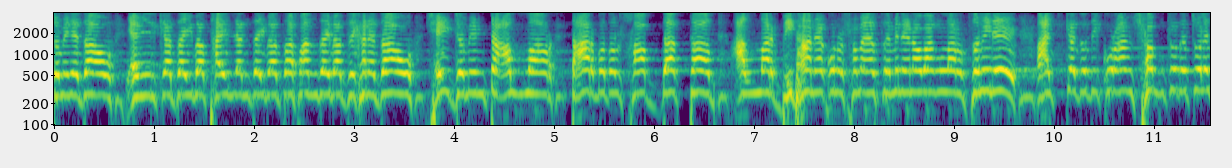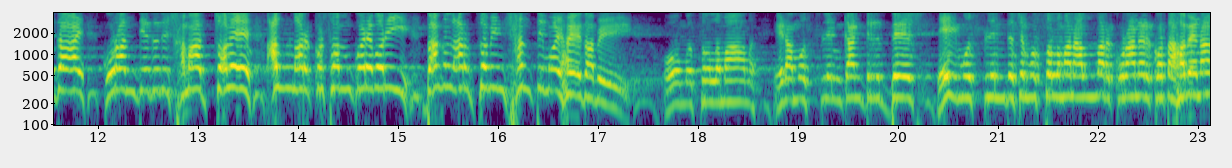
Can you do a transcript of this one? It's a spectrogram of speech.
জমিনে যাও, আমেরিকা যাইবা, থাইল্যান্ড যাইবা, জাপান যাইবা, যেখানে যাও, সেই জমিনটা আল্লাহর, তার বদল সব দাত্তাব আল্লাহর বিধান এখনও সময় আছে, মেনে নাও বাংলার জমিনে। আজকে যদি কোরআন সংসদে চলে যায়, কোরআন দিয়ে যদি সমাজ চলে, আল্লাহর কসম করে বলি, বাংলার জমিন শান্তিময় হয়ে যাবে। ও মুসলমান এটা মুসলিম কান্ট্রির দেশ। এই মুসলিম দেশে মুসলমান আল্লাহর কোরআনের কথা হবে না।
